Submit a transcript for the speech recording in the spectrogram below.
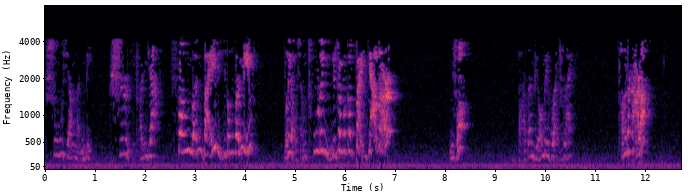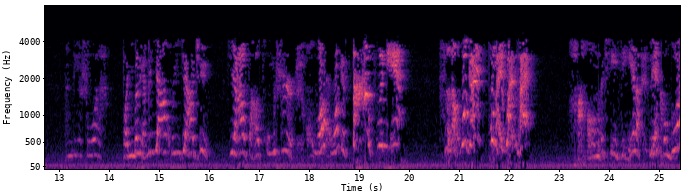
书香门第，诗里传家，方圆百里都闻名。不料想出了你这么个败家子儿，你说把咱表妹拐出来，藏到哪儿了？咱爹说了，把你们两个押回家去，家法从事，活活给打死你，死了活该，不买棺材。好嘛，气急了，连口棺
